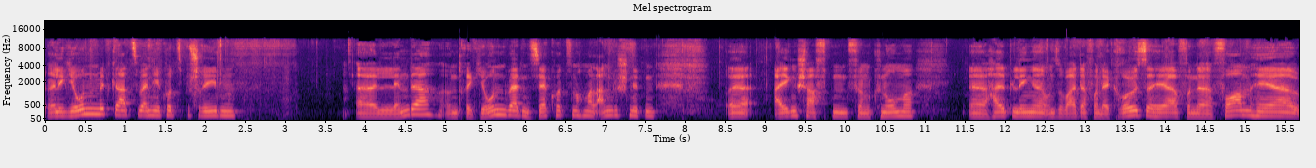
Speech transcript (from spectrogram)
Religionen Midgards werden hier kurz beschrieben. Äh, Länder und Regionen werden sehr kurz nochmal angeschnitten. Äh, Eigenschaften für einen Gnome, äh, Halblinge und so weiter, von der Größe her, von der Form her,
